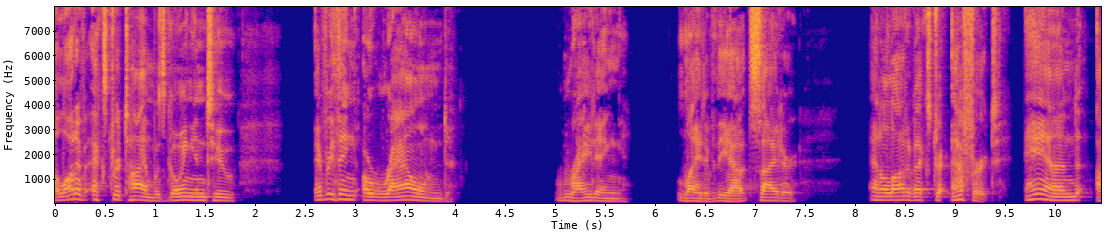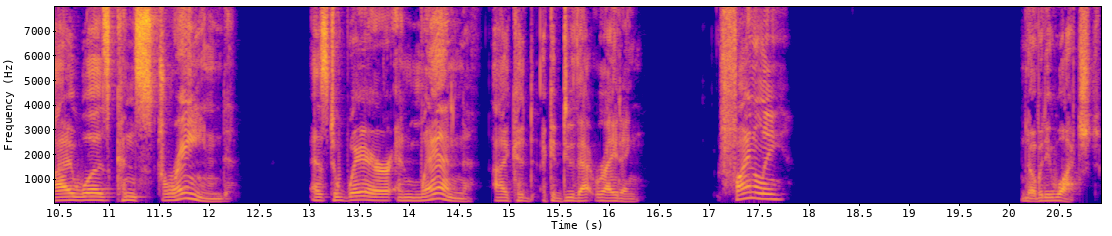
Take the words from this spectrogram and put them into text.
a lot of extra time was going into everything around writing Light of the Outsider and a lot of extra effort. And I was constrained as to where and when I could I could do that writing. Finally, Nobody watched.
